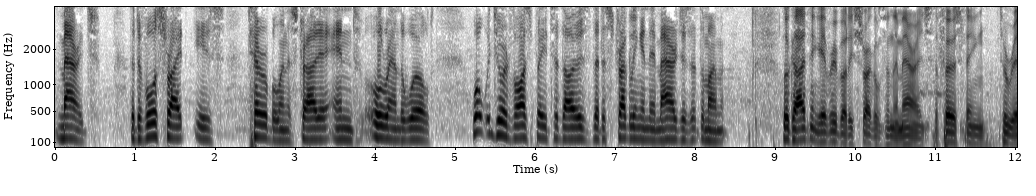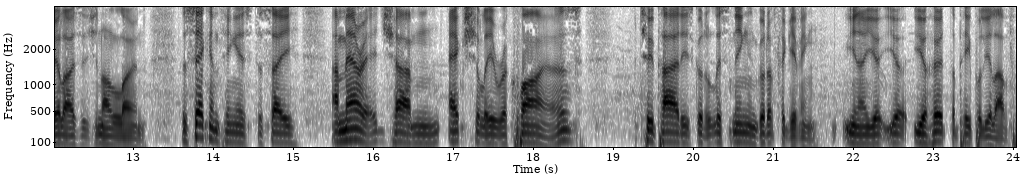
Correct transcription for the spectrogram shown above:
marriage. The divorce rate is terrible in Australia and all around the world. What would your advice be to those that are struggling in their marriages at the moment? Look, I think everybody struggles in their marriage. The first thing to realise is you're not alone. The second thing is to say a marriage um, actually requires two parties good at listening and good at forgiving. You know, you, you, you hurt the people you love.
